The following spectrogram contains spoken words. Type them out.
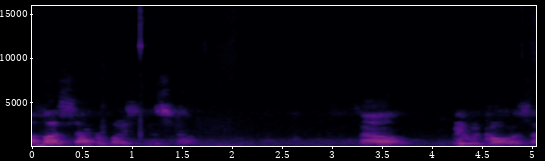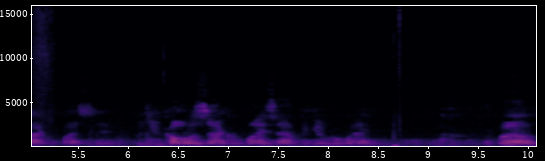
I'm not sacrificing this stuff. Now, we would call it a sacrifice. You call it a sacrifice, have to give it away? Well,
